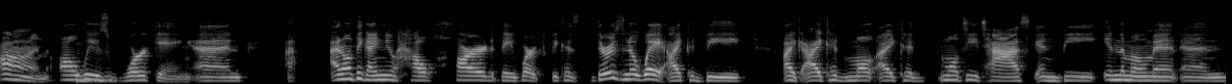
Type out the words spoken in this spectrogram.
on, always mm-hmm. working. And I, I don't think I knew how hard they worked because there is no way I could be like I could mul- I could multitask and be in the moment and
